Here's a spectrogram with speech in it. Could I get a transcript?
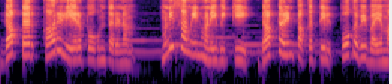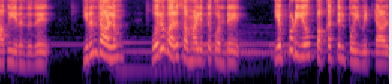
டாக்டர் காரில் ஏறப்போகும் தருணம் முனிசாமியின் மனைவிக்கு டாக்டரின் பக்கத்தில் போகவே பயமாக இருந்தது. இருந்தாலும் ஒருவாறு சமாளித்துக் கொண்டு எப்படியோ பக்கத்தில் போய்விட்டாள்.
